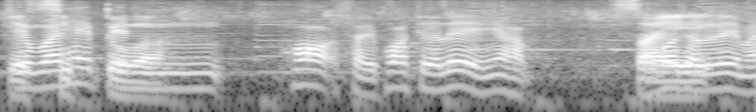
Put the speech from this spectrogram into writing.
เตรียมไว้ให้70เป็นตัวพ่อใส่พ่อเชอเล่อย่างเงี้ยครับใส่ พ่อเชอเล่ไหม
